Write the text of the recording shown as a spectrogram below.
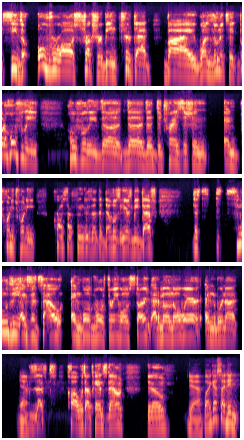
see the overall structure being tripped at by one lunatic. But hopefully, hopefully the the the the transition and 2020 cross our fingers that the devil's ears be deaf just, just smoothly exits out and world war three won't start out of middle of nowhere and we're not yeah left caught with our pants down you know yeah. Well, I guess I did.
